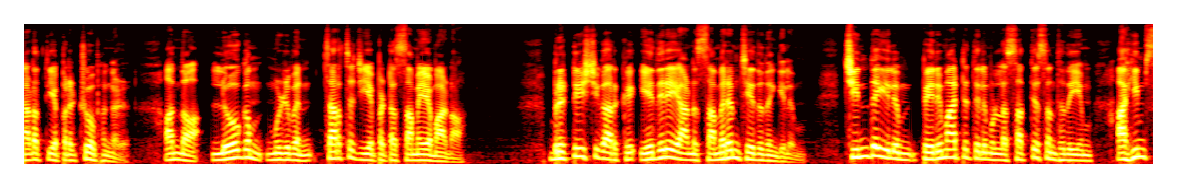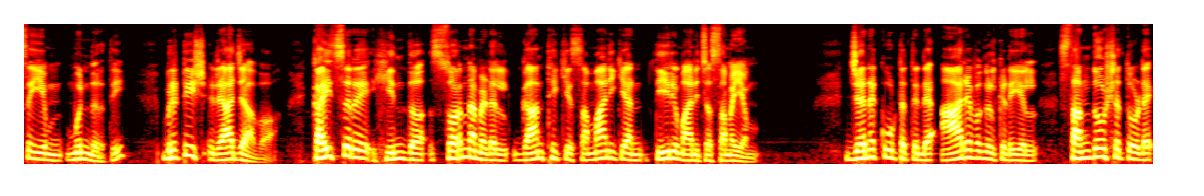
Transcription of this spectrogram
നടത്തിയ പ്രക്ഷോഭങ്ങൾ അന്ന് ലോകം മുഴുവൻ ചർച്ച ചെയ്യപ്പെട്ട സമയമാണ്. ബ്രിട്ടീഷുകാർക്ക് എതിരെയാണ് സമരം ചെയ്തതെങ്കിലും ചിന്തയിലും പെരുമാറ്റത്തിലുമുള്ള സത്യസന്ധതയും അഹിംസയും മുൻനിർത്തി. ബ്രിട്ടീഷ് രാജാവ് കൈസറെ ഹിന്ദ് സ്വർണ മെഡൽ ഗാന്ധിക്ക് സമ്മാനിക്കാൻ തീരുമാനിച്ച സമയം. ജനക്കൂട്ടത്തിന്റെ ആരവങ്ങൾക്കിടയിൽ സന്തോഷത്തോടെ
